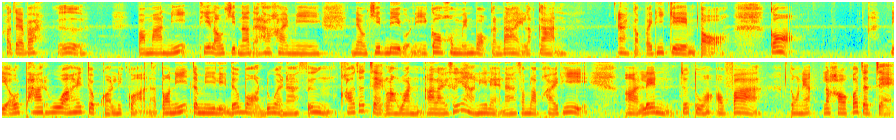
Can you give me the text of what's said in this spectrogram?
เข้าใจปะเออประมาณนี้ที่เราคิดนะ แต่ถ้าใครมีแนวคิดดีกว่านี้ก็คอมเมนต์บอกกันได้ละกันอะกลับไปที่เกมต่อ ก็ เดี๋ยวพาทัวร์ให้จบก่อนดีกว่านะ ตอนนี้จะมีลีดเดอร์บอร์ดด้วยนะ ซึ่งเขาจะแจกรางวัลอะไรสักอย่างนี่แหละนะสำหรับใครที่เล่นเจ้าตัวอัลฟาตรงเนี้ย แล้วเขาก็จะแจก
